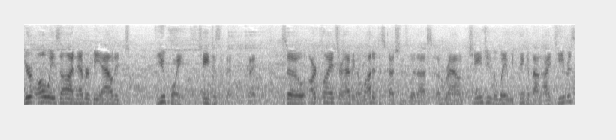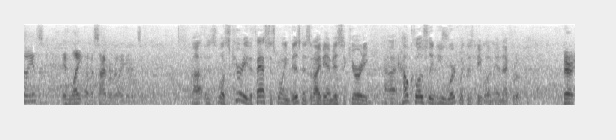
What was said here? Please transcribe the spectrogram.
your always on, never be outage viewpoint changes a bit, right? So our clients are having a lot of discussions with us around changing the way we think about IT resilience in light of a cyber-related incident. Uh, well, security, the fastest growing business at IBM is security. Uh, how closely do you work with those people in, in, that group? Very,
